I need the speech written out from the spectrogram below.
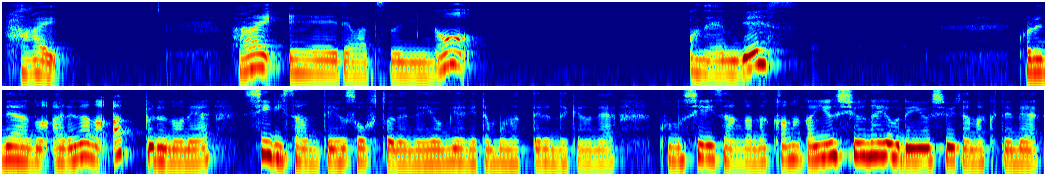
はい。はい、えー、では次のお悩みです。これね、あの、あれなの、アップルのね、シリさんっていうソフトでね、読み上げてもらってるんだけどね、このシリさんがなかなか優秀なようで優秀じゃなくてね、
